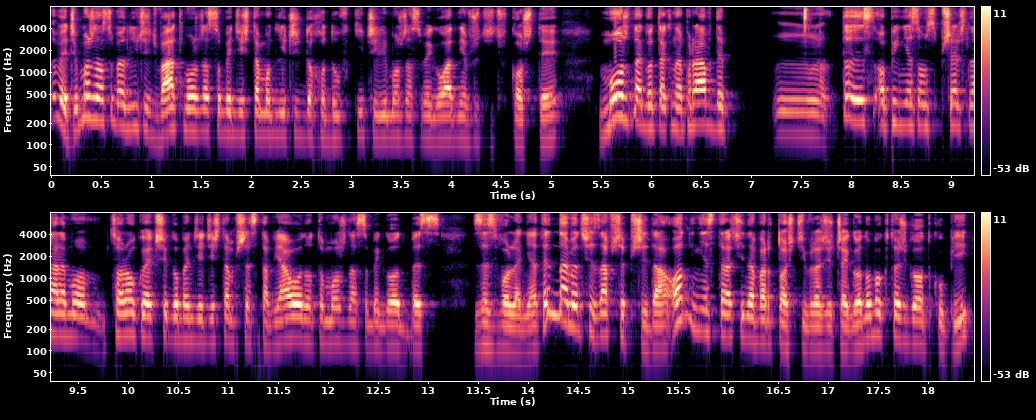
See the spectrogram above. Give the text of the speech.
No wiecie, można sobie odliczyć VAT, można sobie gdzieś tam odliczyć dochodówki, czyli można sobie go ładnie wrzucić w koszty. Można go tak naprawdę, to jest, opinie są sprzeczne, ale co roku jak się go będzie gdzieś tam przestawiało, no to można sobie go bez zezwolenia. Ten namiot się zawsze przyda, on nie straci na wartości w razie czego, no bo ktoś go odkupi.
